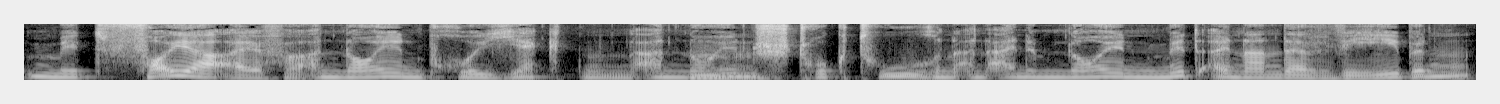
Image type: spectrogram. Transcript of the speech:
mit Feuereifer an neuen Projekten, an neuen mhm. Strukturen, an einem neuen Miteinander weben,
